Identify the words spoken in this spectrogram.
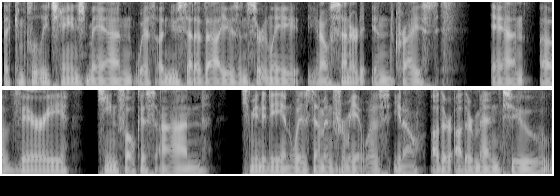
a completely changed man with a new set of values and certainly you know centered in Christ and a very keen focus on community and wisdom. And for me, it was you know other other men to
